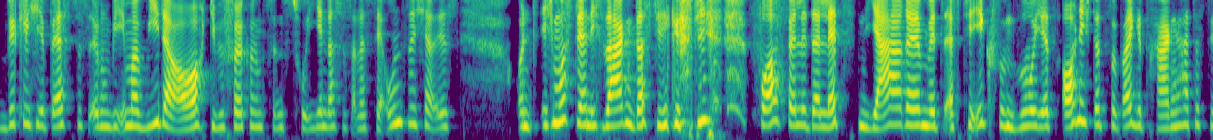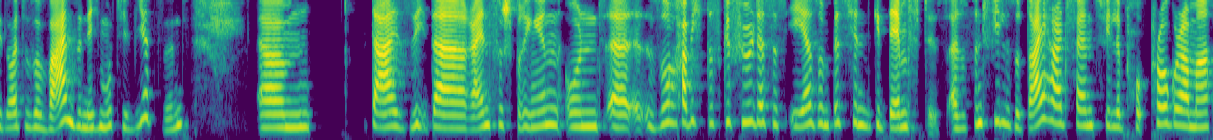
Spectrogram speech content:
wirklich ihr Bestes irgendwie immer wieder auch, die Bevölkerung zu instruieren, dass das alles sehr unsicher ist. Und ich musste ja nicht sagen, dass die, die Vorfälle der letzten Jahre mit FTX und so jetzt auch nicht dazu beigetragen hat, dass die Leute so wahnsinnig motiviert sind. Ähm, da, sie, da reinzuspringen. Und äh, so habe ich das Gefühl, dass es eher so ein bisschen gedämpft ist. Also es sind viele so Die-Hard-Fans, viele Pro Programmer,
